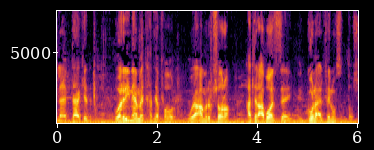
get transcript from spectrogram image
لعبتها كده. وريني يا مدحت يا فار ويا عمرو بشاره هتلعبوها إزاي. الجونة 2016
